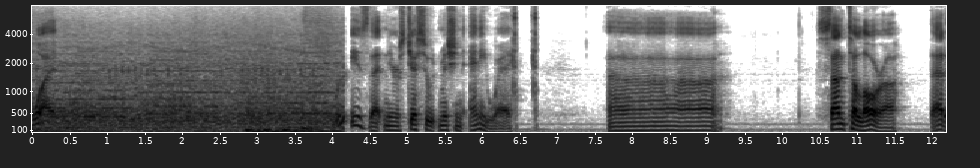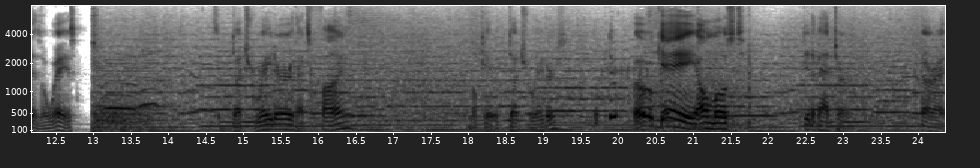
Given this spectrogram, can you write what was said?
what. Is that nearest Jesuit mission anyway? Uh, Santa Laura. That is a ways. It's a Dutch raider. That's fine. I'm okay with Dutch raiders. Okay, almost did a bad turn. Alright.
